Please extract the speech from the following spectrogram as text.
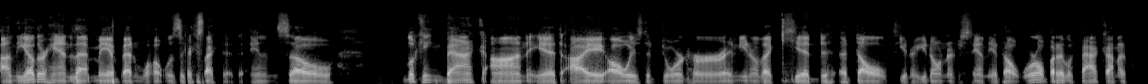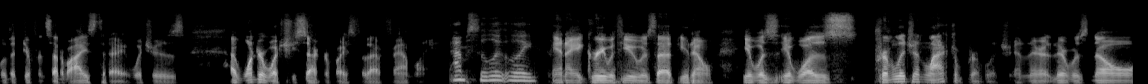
on the other hand, that may have been what was expected. And so looking back on it, I always adored her. And, you know, that kid, adult, you know, you don't understand the adult world, but I look back on it with a different set of eyes today, which is, I wonder what she sacrificed for that family. Absolutely. And I agree with you is that, you know, it was, it was privilege and lack of privilege. And there, there was no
